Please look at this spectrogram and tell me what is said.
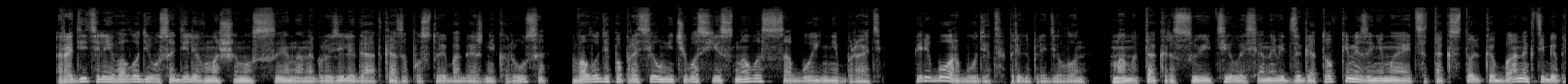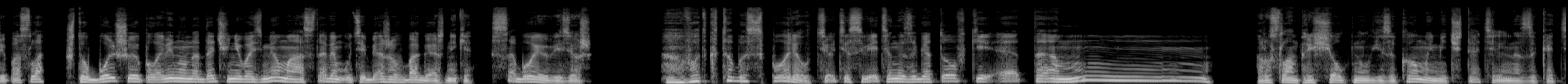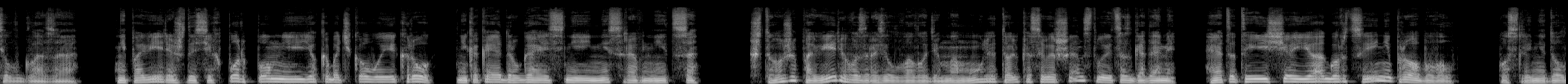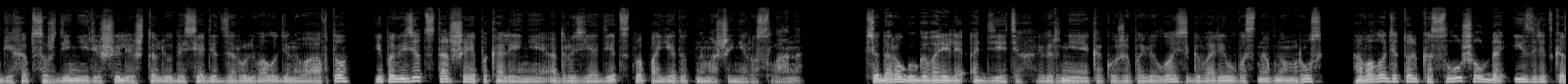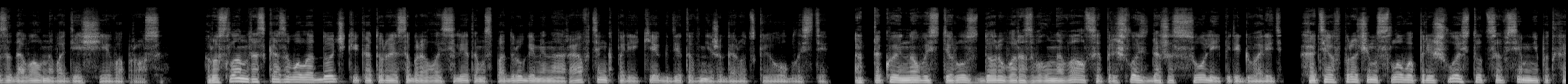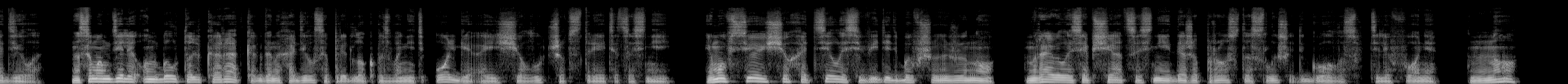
Родителей Володи усадили в машину сына, нагрузили до отказа пустой багажник Руса. Володя попросил ничего съестного с собой не брать. «Перебор будет», — предупредил он. «Мама так рассуетилась, она ведь заготовками занимается, так столько банок тебе припасла, что большую половину на дачу не возьмем, а оставим у тебя же в багажнике. С собой увезешь». Вот кто бы спорил, тети Светины заготовки — это... М -м -м. Руслан прищелкнул языком и мечтательно закатил глаза. «Не поверишь, до сих пор помню ее кабачковую икру, никакая другая с ней не сравнится». «Что же, поверю», — возразил Володя, — «мамуля только совершенствуется с годами. Это ты еще ее огурцы не пробовал». После недолгих обсуждений решили, что Люда сядет за руль Володиного авто и повезет старшее поколение, а друзья детства поедут на машине Руслана. Всю дорогу говорили о детях, вернее, как уже повелось, говорил в основном Рус, а Володя только слушал да изредка задавал наводящие вопросы. Руслан рассказывал о дочке, которая собралась летом с подругами на рафтинг по реке где-то в Нижегородской области. От такой новости Рус здорово разволновался, пришлось даже с Олей переговорить, хотя, впрочем, слово «пришлось» тут совсем не подходило. На самом деле он был только рад, когда находился предлог позвонить Ольге, а еще лучше встретиться с ней. Ему все еще хотелось видеть бывшую жену, нравилось общаться с ней, даже просто слышать голос в телефоне. Но,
